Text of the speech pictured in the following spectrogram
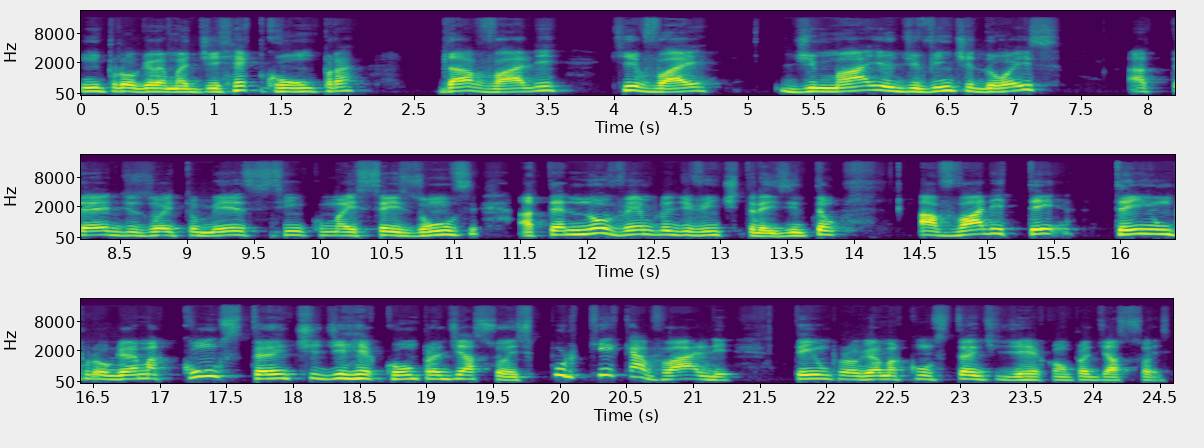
um programa de recompra da Vale que vai de maio de 22 até 18 meses, 5 mais 6, 11, até novembro de 23. Então, a Vale tem, tem um programa constante de recompra de ações. Por que, que a Vale tem um programa constante de recompra de ações?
